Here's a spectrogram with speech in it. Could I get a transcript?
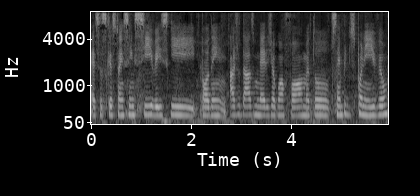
essas questões sensíveis que podem ajudar as mulheres de alguma forma. Eu tô sempre disponível.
